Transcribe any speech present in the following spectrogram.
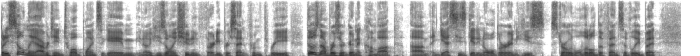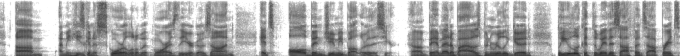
but he's still only averaging 12 points a game. You know, he's only shooting 30% from three. Those numbers are going to come up. Um, and yes, he's getting older and he's struggled a little defensively, but um, I mean, he's going to score a little bit more as the year goes on. It's all been Jimmy Butler this year. Uh, Bam Adebayo has been really good, but you look at the way this offense operates.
